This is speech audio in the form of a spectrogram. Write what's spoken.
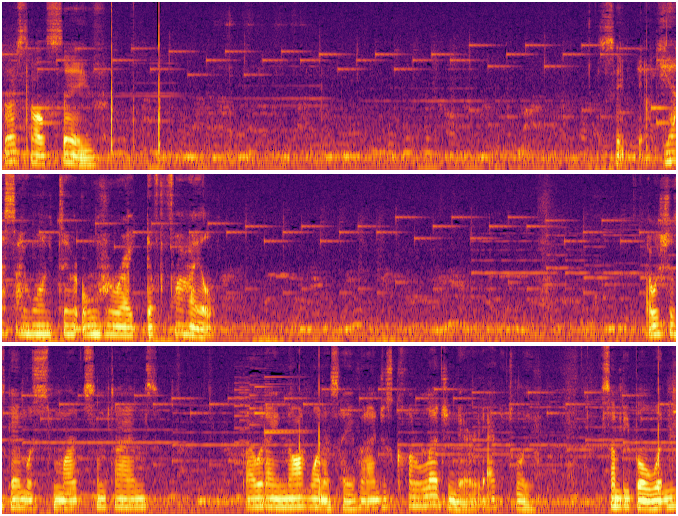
First I'll save. Save. Yes, I want to overwrite the file. I wish this game was smart sometimes. Why would I not want to save when I just caught a legendary? Actually, some people wouldn't.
